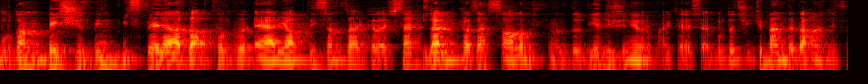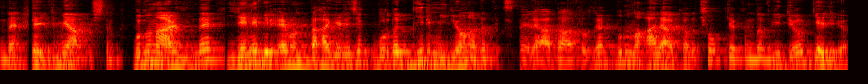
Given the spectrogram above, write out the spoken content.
Buradan 500 bin XPLA dağıtıldı. Eğer yaptıysanız arkadaşlar güzel bir kazanç sağlamışsınızdır diye düşünüyorum arkadaşlar. Burada çünkü ben de daha öncesinde stake'imi yapmıştım. Bunun haricinde yeni bir event daha gelecek. Burada 1 milyon adet XPLA dağıtılacak. Bununla alakalı çok yakında video geliyor.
